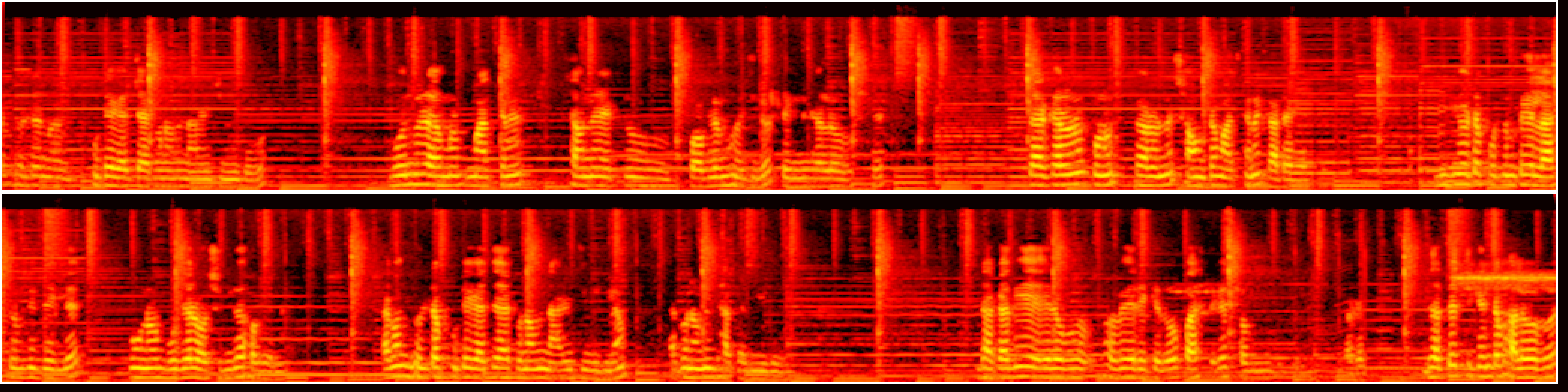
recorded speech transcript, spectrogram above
তারপর ঝোলটা ফুটে গেছে, এখন আমি নাড়ি চুড়িয়ে দেবো। বন্ধুরা, আমার মাঝখানে সামনে একটু প্রবলেম হয়েছিল টেকনিক্যাল অবস্থায় তার কারণে, কোনো কারণে সাউন্ডটা মাঝখানে কাটা গেছে। ভিডিওটা প্রথম থেকে লাস্ট অবধি দেখলে কোনো বোঝার অসুবিধা হবে না। এখন ঝোলটা ফুটে গেছে, এখন আমি নাড়ি চুড়ে দিলাম। এখন আমি ঢাকা দিয়ে দেবো। ঢাকা দিয়ে এরকমভাবে রেখে দেবো, পাঁচ থেকে ছ মিনিট। যাতে চিকেনটা ভালোভাবে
